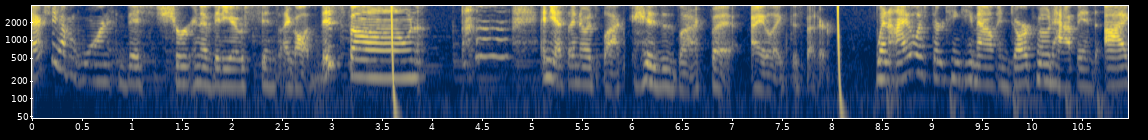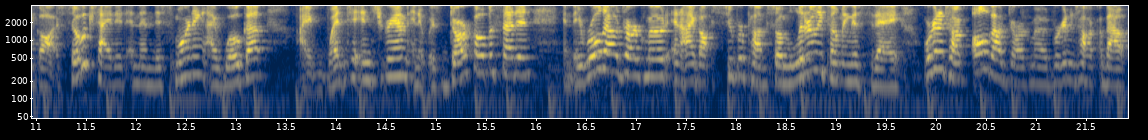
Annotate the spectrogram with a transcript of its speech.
I actually haven't worn this shirt in a video since I got this phone. and yes, I know it's black. His is black, but I like this better. When iOS 13 came out and dark mode happened, I got so excited and then this morning I woke up, I went to Instagram and it was dark all of a sudden and they rolled out dark mode and I got super pumped. So I'm literally filming this today. We're gonna talk all about dark mode. We're gonna talk about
